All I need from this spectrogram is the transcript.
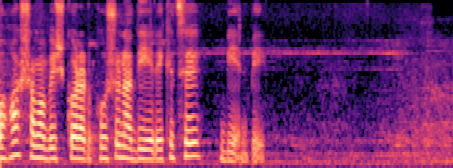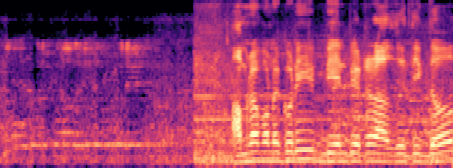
মহাসমাবেশ করার ঘোষণা দিয়ে রেখেছে বিএনপি। আমরা মনে করি বিএনপি একটা রাজনৈতিক দল,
